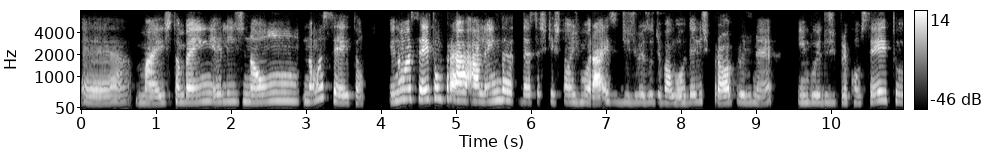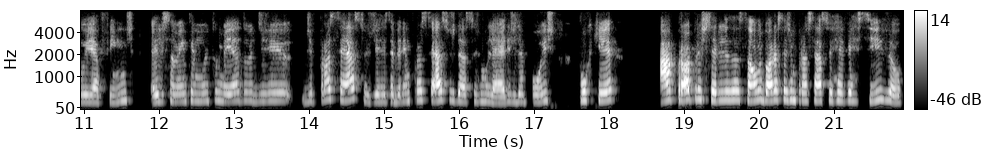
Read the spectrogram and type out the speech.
é, mas também eles não, não aceitam. E não aceitam para além da, dessas questões morais e de juízo de valor deles próprios, né? Imbuídos de preconceito e afins, eles também têm muito medo de, de processos, de receberem processos dessas mulheres depois, porque a própria esterilização, embora seja um processo irreversível,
